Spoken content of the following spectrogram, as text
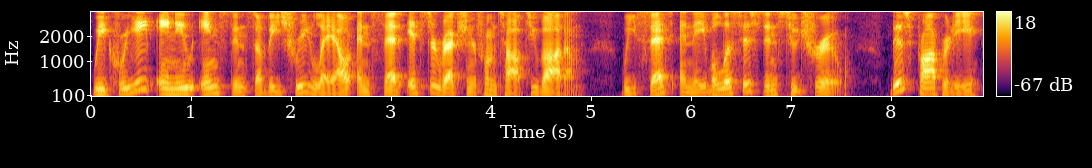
We create a new instance of the tree layout and set its direction from top to bottom. We set Enable Assistants to True. This property,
